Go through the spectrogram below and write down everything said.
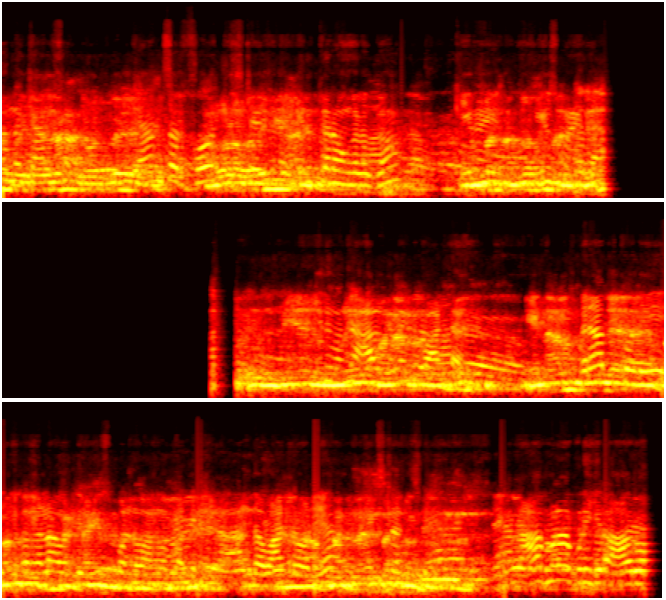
வந்து கேன்சர் கேன்சர் ஃபோர்த் அவ்வளவு ஸ்டேஜ்ல இருக்கிறவங்களுக்கும் இதை யூஸ் பண்ணி வாட்டர் விராட் கோலி இவங்கெல்லாம் வந்து யூஸ் பண்ணுவாங்க பாத்தீங்கன்னா அந்த வாட்டரோடைய நார்மலா குடிக்கிற ஆர்வம்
